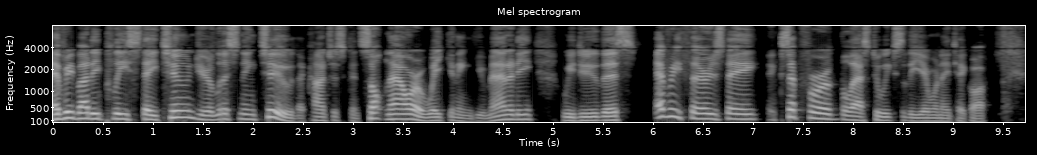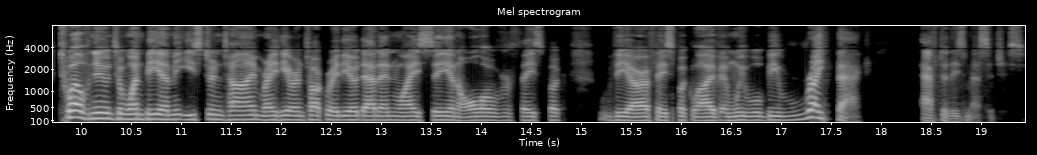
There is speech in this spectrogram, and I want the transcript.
everybody, please stay tuned. You're listening to the Conscious Consultant Hour, Awakening Humanity. We do this every Thursday, except for the last two weeks of the year when I take off. 12 noon to 1 p.m. Eastern Time, right here on talkradio.nyc and all over Facebook via our Facebook Live. And we will be right back after these messages.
